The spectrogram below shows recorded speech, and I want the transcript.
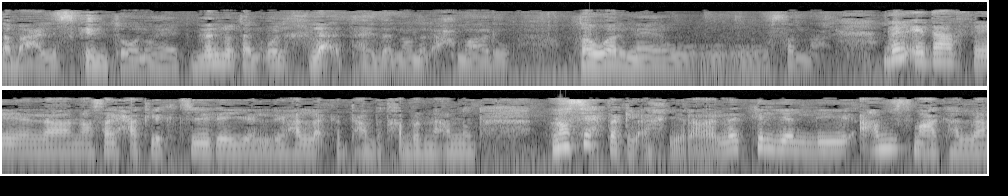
تبع ال skin tone وهيك منه تنقول خلقت هذا اللون الأحمر وطورناه و- و- وصنعنا. بالإضافة لنصايحك الكتيرة يلي هلأ كنت عم بتخبرنا عنهم نصيحتك الأخيرة لكل يلي عم يسمعك هلأ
